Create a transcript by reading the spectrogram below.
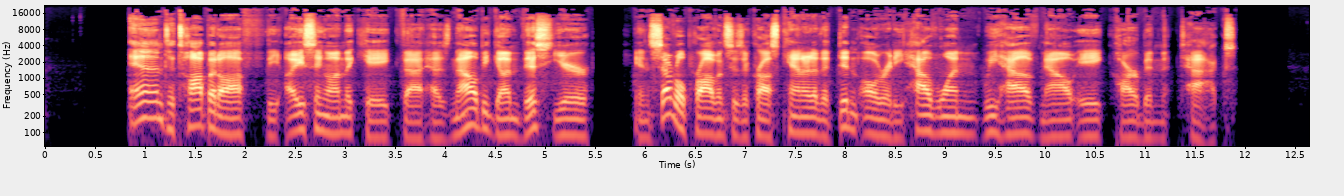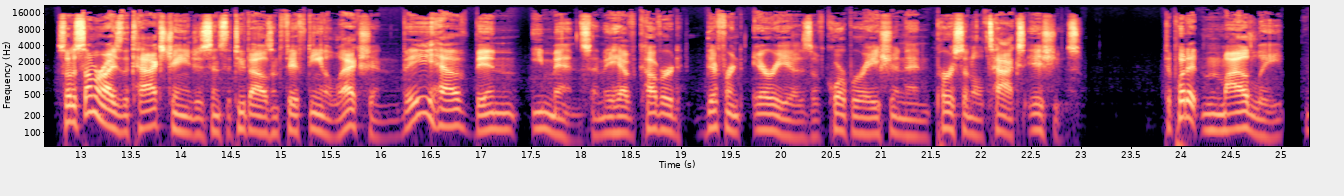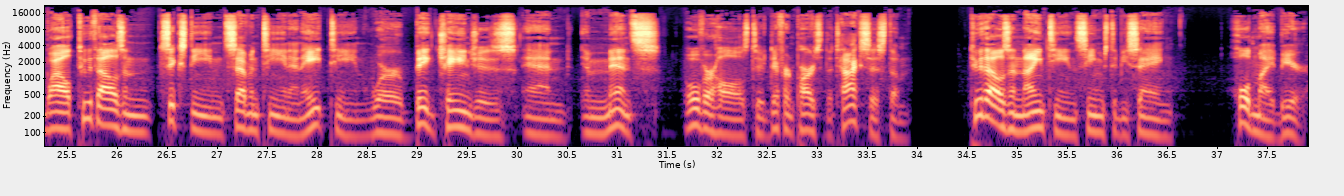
And to top it off, the icing on the cake that has now begun this year in several provinces across Canada that didn't already have one, we have now a carbon tax. So, to summarize the tax changes since the 2015 election, they have been immense and they have covered different areas of corporation and personal tax issues. To put it mildly, while 2016, 17, and 18 were big changes and immense overhauls to different parts of the tax system, 2019 seems to be saying, hold my beer.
